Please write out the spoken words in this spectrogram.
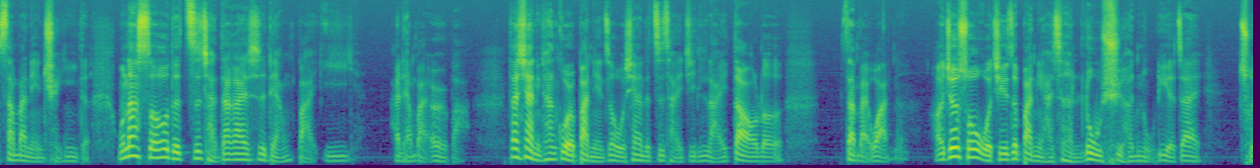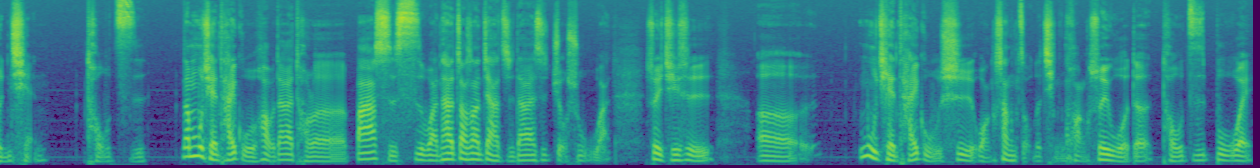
上半年权益的。我那时候的资产大概是两百一还两百二吧，但现在你看过了半年之后，我现在的资产已经来到了三百万了。好，就是说我其实这半年还是很陆续、很努力的在存钱投资。那目前台股的话，我大概投了八十四万，它的账上价值大概是九十五万，所以其实呃目前台股是往上走的情况，所以我的投资部位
